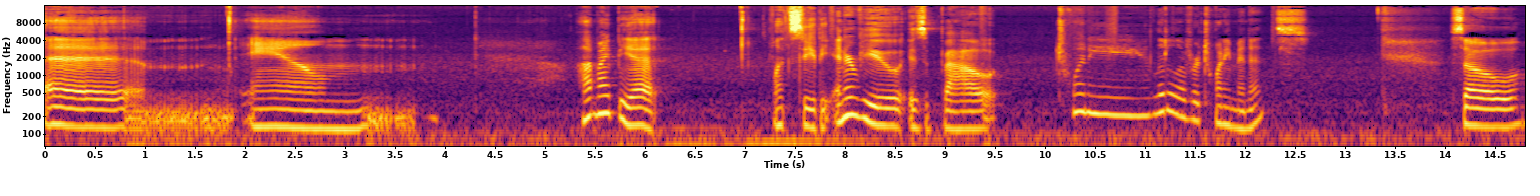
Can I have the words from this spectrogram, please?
Um, and that might be it. Let's see, the interview is about 20, a little over 20 minutes. So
